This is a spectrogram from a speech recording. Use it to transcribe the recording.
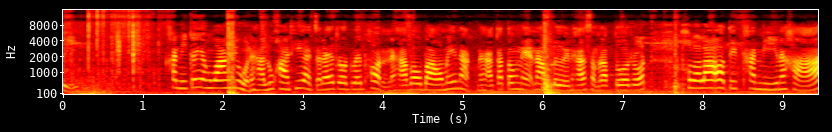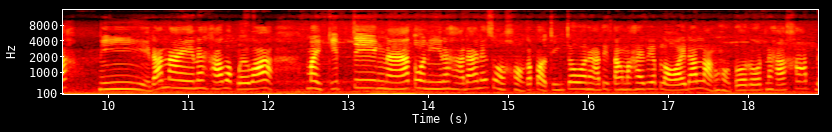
ย คันนี้ก็ยังว่างอยู่นะคะ ลูกค้าที่อยากจะได้รถไว้ผ่อนนะคะ เบาๆไม่หนักนะคะ ก็ต้องแนะนำเลยนะคะสำหรับตัวรถ Corolla Altis คันนี้นะคะ นี่ด้านในนะคะบอกเลยว่าใหม่กิฟจริงนะ ตัวนี้นะคะ ได้ในส่วนของกระเป๋าจิงโจ้นะคะ ติดตั้งมาให้เรียบร้อย ด้านหลังของตัวรถนะคะ คาดเบ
